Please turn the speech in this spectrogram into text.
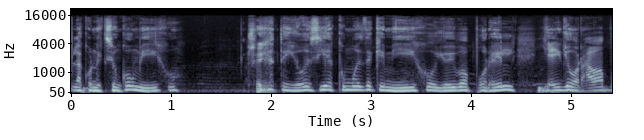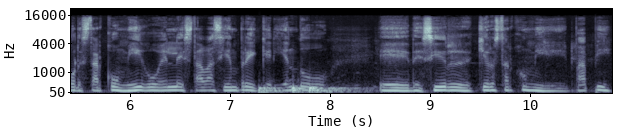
la conexión con mi hijo. Sí. Fíjate, yo decía cómo es de que mi hijo, yo iba por él y él lloraba por estar conmigo. Él estaba siempre queriendo eh, decir, quiero estar con mi papi.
